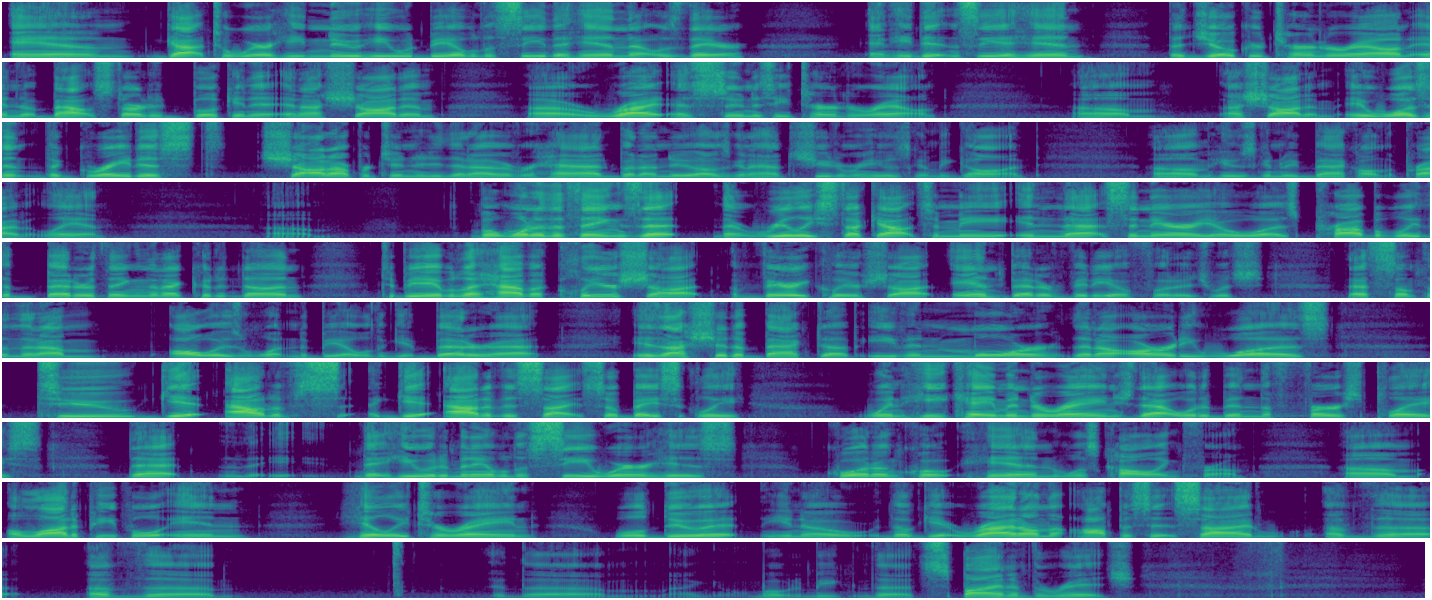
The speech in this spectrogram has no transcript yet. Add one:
and got to where he knew he would be able to see the hen that was there, and he didn't see a hen, the Joker turned around and about started booking it, and I shot him uh, right as soon as he turned around. Um, I shot him. It wasn't the greatest shot opportunity that I've ever had, but I knew I was going to have to shoot him or he was going to be gone. Um, he was going to be back on the private land. Um, but one of the things that, that really stuck out to me in that scenario was probably the better thing that I could have done to be able to have a clear shot, a very clear shot, and better video footage, which that's something that I'm always wanting to be able to get better at, is I should have backed up even more than I already was to get out of get out of his sight. So basically, when he came into range, that would have been the first place that that he would have been able to see where his quote unquote hen was calling from. Um, a lot of people in hilly terrain will do it. You know, they'll get right on the opposite side of the of the the um, what would be the spine of the ridge.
